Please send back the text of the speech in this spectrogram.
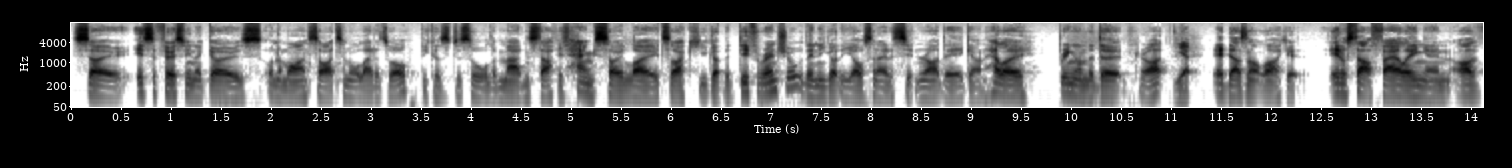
So it's the first thing that goes on the mine sites and all that as well, because just all the mud and stuff. is hangs so low. It's like you got the differential, then you got the alternator sitting right there, going, "Hello, bring on the dirt." Right? Yep. It does not like it. It'll start failing, and I've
